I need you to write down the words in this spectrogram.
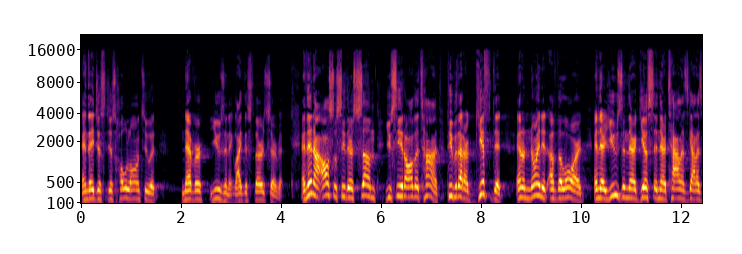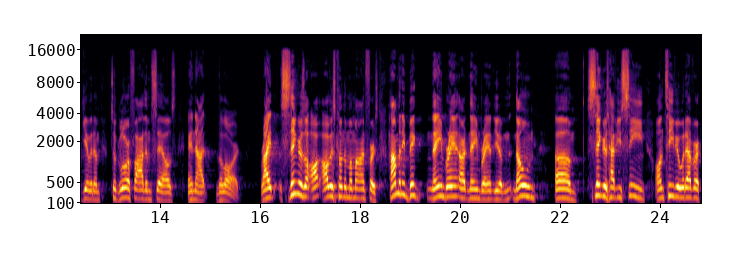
and they just, just hold on to it, never using it, like this third servant. And then I also see there's some, you see it all the time, people that are gifted and anointed of the Lord, and they're using their gifts and their talents God has given them to glorify themselves and not the Lord. Right? Singers always come to my mind first. How many big name brand or name brand, you know, known um, singers have you seen on TV or whatever?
